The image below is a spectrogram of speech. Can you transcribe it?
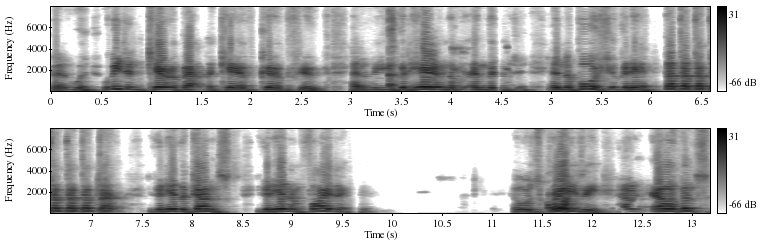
But we, didn't care about the curf, curfew, and you could hear in the in the in the bush, you could hear da, da, da, da, da, da, da. you could hear the guns, you could hear them fighting. It was crazy. Elephants,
